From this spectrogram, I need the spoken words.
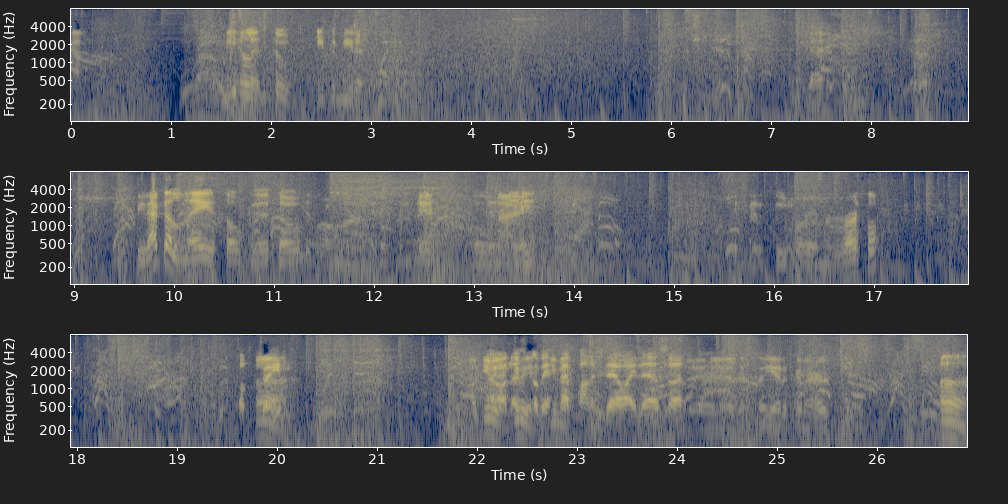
got. Meterless too. Keep the meter. Okay. See that delay is so good though. Okay. Oh nice. Super reversal. Up Uh. Oh, give me oh, that. Give me that. Give me that. punish there right there, son. Yeah, yeah, that's, yeah, that's gonna hurt. Uh,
